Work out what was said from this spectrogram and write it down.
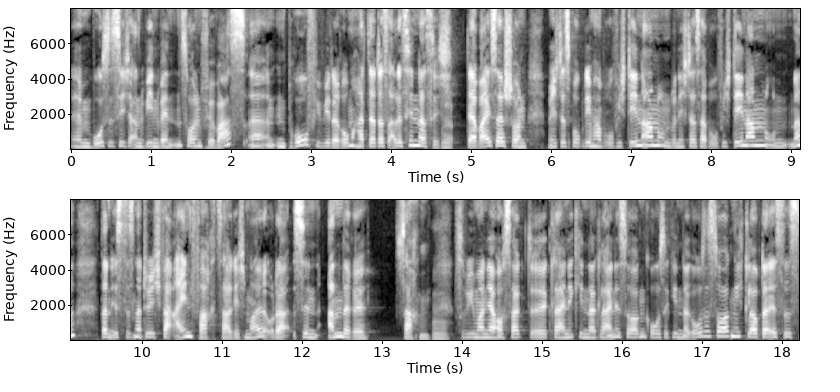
ähm, wo sie sich an wen wenden sollen, für was. Äh, ein Profi wiederum hat ja das alles hinter sich. Ja. Der weiß ja schon, wenn ich das Problem habe, rufe ich den an und wenn ich das habe, rufe ich den an und ne, dann ist das natürlich vereinfacht, sage ich mal, oder sind andere Sachen. Mhm. So wie man ja auch sagt, äh, kleine Kinder kleine Sorgen, große Kinder große Sorgen. Ich glaube, da ist es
